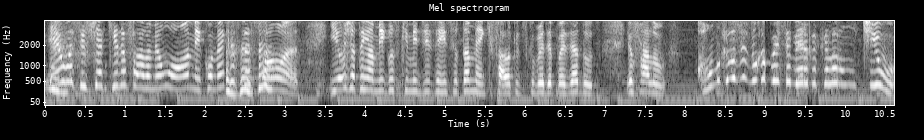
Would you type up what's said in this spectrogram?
Eu assisti aquilo e eu falava, meu homem, como é que as pessoas. E eu já tenho amigos que me dizem isso também, que falam que descobriram depois de adultos. Eu falo. Como que vocês nunca perceberam que aquele era um tio?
